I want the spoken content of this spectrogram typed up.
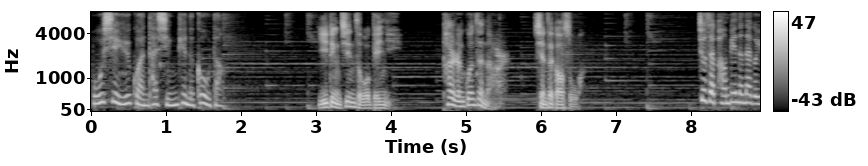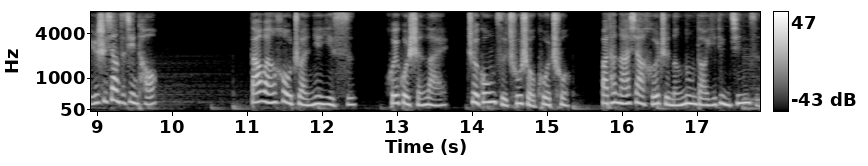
不屑于管他行骗的勾当。一锭金子我给你，他人关在哪儿？现在告诉我。就在旁边的那个鱼市巷子尽头。答完后，转念一思，回过神来，这公子出手阔绰，把他拿下，何止能弄到一锭金子？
